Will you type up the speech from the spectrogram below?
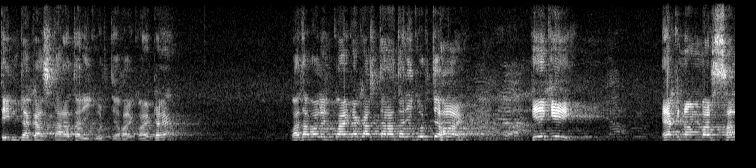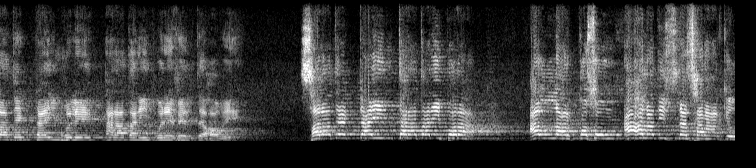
তিনটা কাজ তাড়াতাড়ি করতে হয়। কয়টা? কথা বলেন, কয়টা কাজ তাড়াতাড়ি করতে হয়? কে কে? এক নাম্বার সালাতের টাইম হলে তাড়াতাড়ি পড়ে ফেলতে হবে। সালাতের টাইম তাড়াতাড়ি পড়া, আল্লাহর কসম আহলাদিসরা ছাড়া আর কেউ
